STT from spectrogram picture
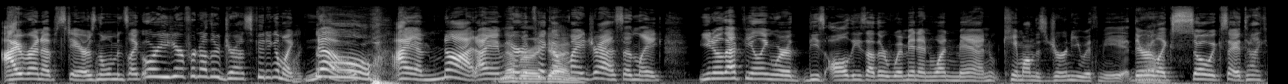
I run upstairs, and the woman's like, "Oh, are you here for another dress fitting?" I'm like, "No, no. I am not. I am here to pick again. up my dress." And like, you know that feeling where these all these other women and one man came on this journey with me, they were Yeah. like so excited. They're like,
